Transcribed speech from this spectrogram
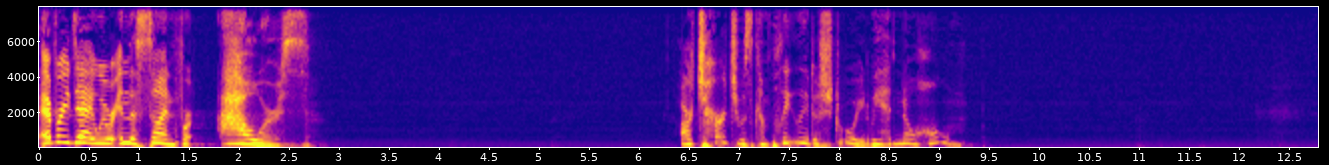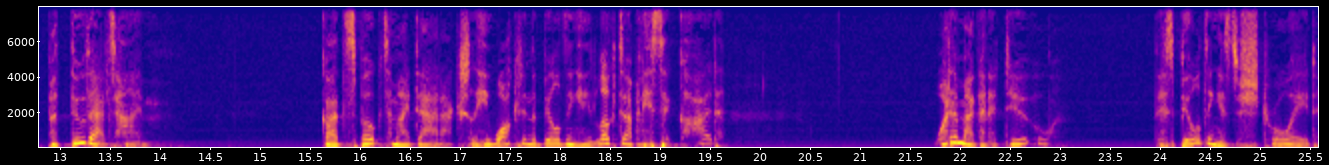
Every day we were in the sun for hours. Our church was completely destroyed. We had no home. But through that time, God spoke to my dad actually. He walked in the building and he looked up and he said, God, what am I going to do? This building is destroyed.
